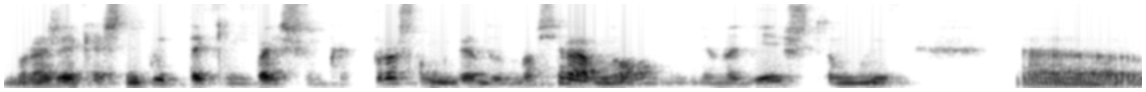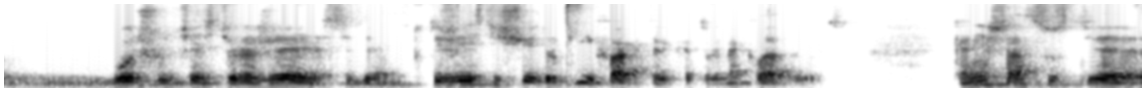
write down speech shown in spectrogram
Урожай, конечно, не будет таким большим, как в прошлом году, но все равно я надеюсь, что мы э, большую часть урожая соберем. Тут же есть еще и другие факторы, которые накладываются. Конечно, отсутствие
